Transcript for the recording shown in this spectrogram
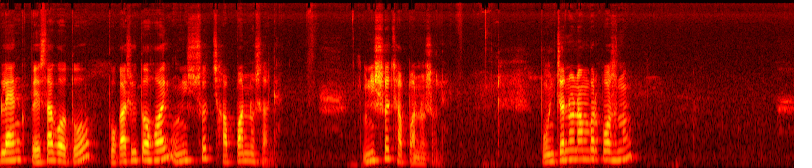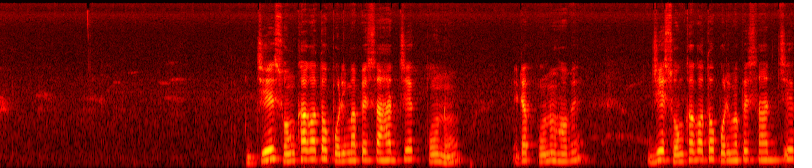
ব্ল্যাঙ্ক পেশাগত প্রকাশিত হয় উনিশশো ছাপ্পান্ন সালে। উনিশশো ছাপ্পান্ন সালে। পঞ্চান্ন নম্বর প্রশ্ন। যে সংখ্যাগত পরিমাপের সাহায্যে কোনো, এটা কোনো হবে, যে সংখ্যাগত পরিমাপের সাহায্যে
